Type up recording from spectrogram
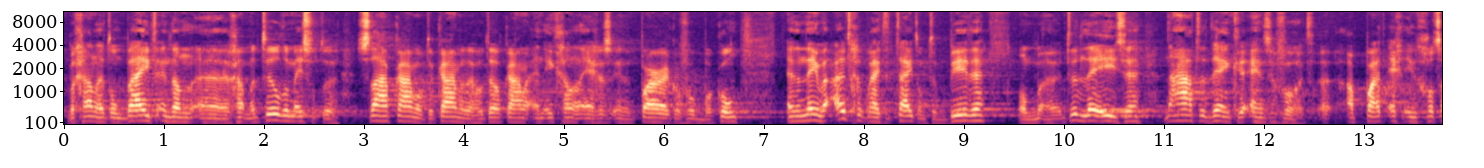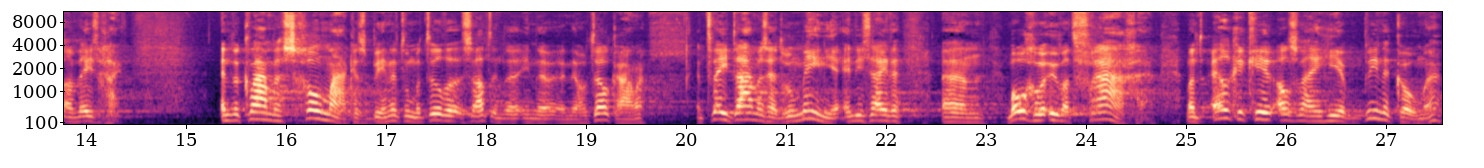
we gaan het ontbijt en dan uh, gaat Mathilde meestal op de slaapkamer, op de kamer, de hotelkamer. En ik ga dan ergens in het park of op het balkon. En dan nemen we uitgebreid de tijd om te bidden, om uh, te lezen, na te denken enzovoort. Uh, apart, echt in Gods aanwezigheid. En er kwamen schoonmakers binnen toen Mathilde zat in de, in de, in de hotelkamer. En twee dames uit Roemenië. En die zeiden, um, mogen we u wat vragen? Want elke keer als wij hier binnenkomen,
